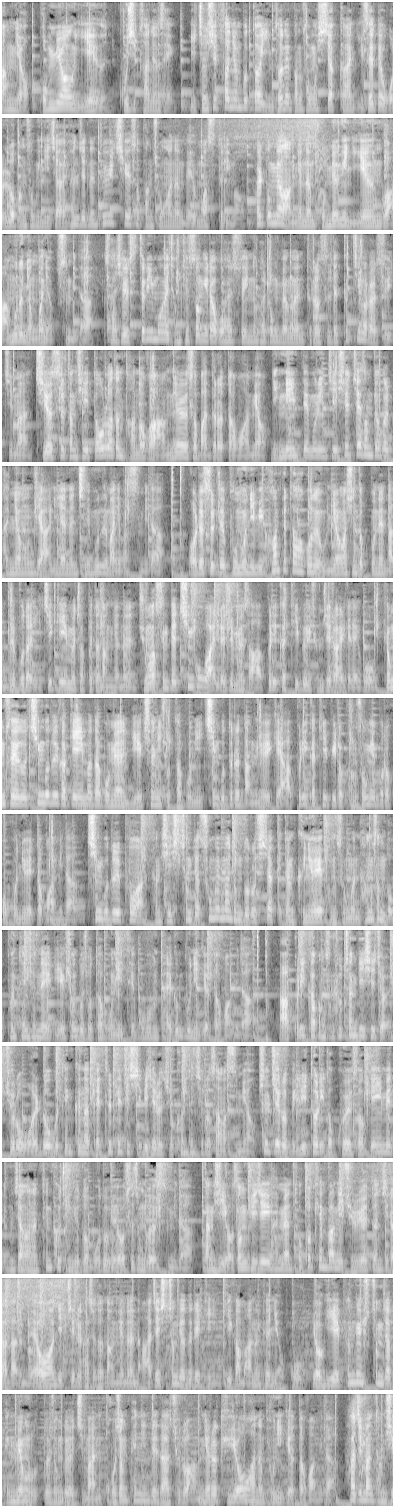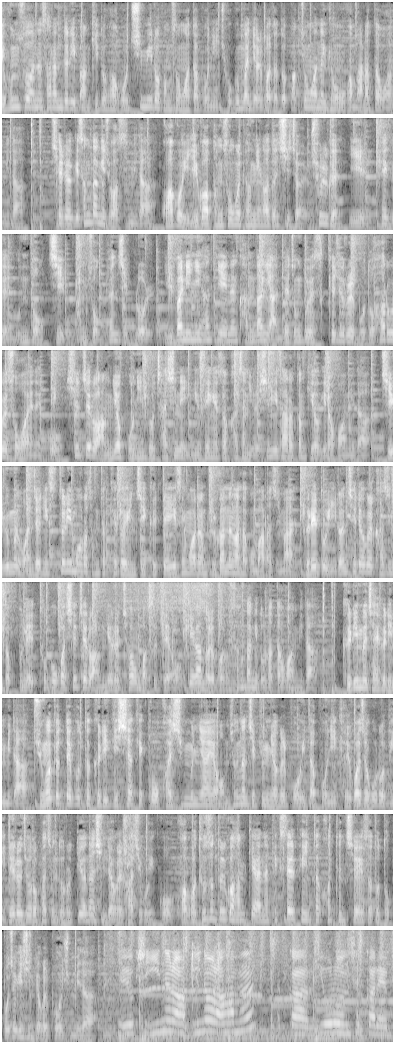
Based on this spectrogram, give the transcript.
악녀, 본명 이혜은, 94년생. 2014년부터 인터넷 방송을 시작한 2세대 원로 방송인이자 현재는 트위치에서 방송하는 매운맛 스트리머. 활동명 악녀는 본명인 이혜은과 아무런 연관이 없습니다. 사실 스트리머의 정체성이라고 할 수 있는 활동명은 들었을 때 특징을 알 수 있지만 지었을 당시 떠올랐던 단어가 악녀여서 만들었다고 하며 닉네임 때문인지 실제 성격을 반영한 게 아니냐는 질문을 많이 받습니다. 어렸을 때 부모님이 컴퓨터 학원을 운영하신 덕분에 남들보다 일찍 게임을 접했던 악녀는 중학생 때 친구가 알려주면서 아프리카 TV의 존재를 알게 되고 평소에도 친구들과 게임하다 보면 리액션이 좋다 보니 친구들은 악녀에게 아프리카 TV로 방송해보라고 권유했다고 합니다. 친구들 포함 당시 시청자 20명 정도로 시작했던 그녀의 방송은 항상 높은 텐션에 리액션도 좋다 보니 대부분 밝은 분위기였다고 합니다. 아프리카 방송 초창기 시절 주로 월드 오브 탱크나 배틀필드 시리즈를 주 컨텐츠로 삼았으며 실제로 밀리터리 덕후여서 게임에 등장하는 탱크 종류도 모두 외웠을 정도였습니다. 당시 여성 BJ 하면 토크 캠방이 주류였던지라 나름 rare한 입지를 가졌던 악녀는 아재 시청자들에게 인기가 많은 편이었고 여기에 평균 시청자 100명을 웃돌 정도였지만 고정 팬인데다 주로 악녀를 귀여워하는 분위기였다고 합니다. 하지만 당시 훈수하는 사람들이 많기도 하고 취미로 방송하다 보니 조금만 열받아도 빡종하는 경우가 많았다고 합니다. 체력이 상당히 좋았습니다. 과거 일과 방송을 병행하던 시절 출근, 일, 퇴근, 운동, 집, 방송, 편집, 롤 일반인이 하기에는 감당이 안 될 정도의 스케줄을 모두 하루에 소화해냈고 실제로 악녀 본인도 자신의 인생에서 가장 열심히 살았던 기억이라고 합니다. 지금은 완전히 스트리머로 정착해서인지 그때의 생활은 불가능하다고 말하지만 그래도 이런 체력을 가진 덕분에 투보가 실제로 악녀를 처음 봤을 때 어깨가 넓어서 상당히 놀랐다고 합니다. 그림을 잘 그립니다. 중학교 때부터 그리기 시작했고 관심 분야에 엄청난 집중력을 보이다 보니 결과적으로 미대를 졸업할 정도로 뛰어난 실력을 가지고 있고 과거 투수들과 함께하는 픽셀 페인터 컨텐츠에서도 독보적인 실력을 보여줍니다. 역시 이너라 이너라 하면 약간 요런 색깔의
